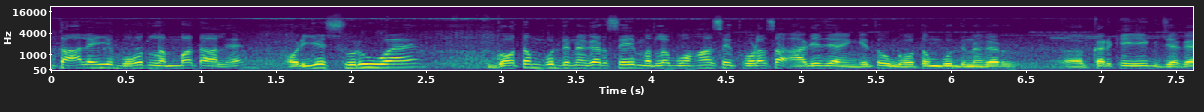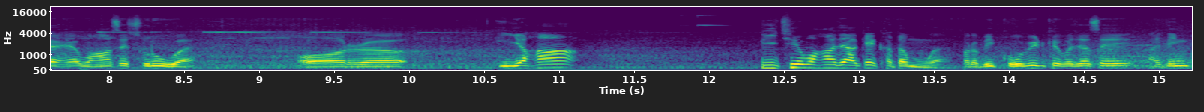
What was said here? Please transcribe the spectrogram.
ताल है, ये बहुत लंबा ताल है और ये शुरू हुआ है गौतम बुद्ध नगर से मतलब वहाँ से थोड़ा सा आगे जाएँगे तो गौतम बुद्ध नगर करके एक जगह है, वहाँ से शुरू हुआ है और यहाँ पीछे वहाँ जाके ख़त्म हुआ है और अभी कोविड की वजह से आई थिंक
